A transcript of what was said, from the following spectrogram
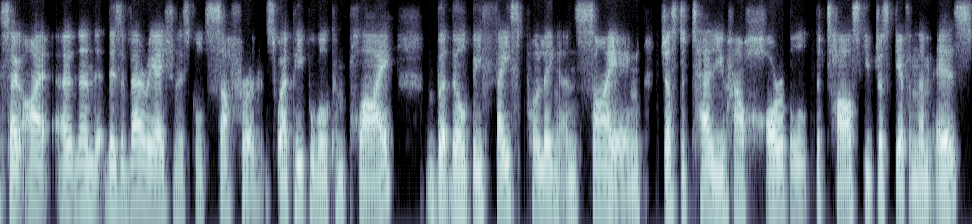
so I and there's a variation of this called sufferance, where people will comply, but they'll be face pulling and sighing just to tell you how horrible the task you've just given them is.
